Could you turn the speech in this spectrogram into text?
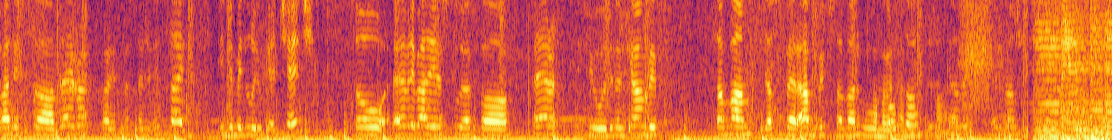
One is uh, driver, one is passenger inside. In the middle you can change. So everybody has to have a pair. If you didn't come with someone, just pair up with someone who God, also I'm- didn't come with anyone.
